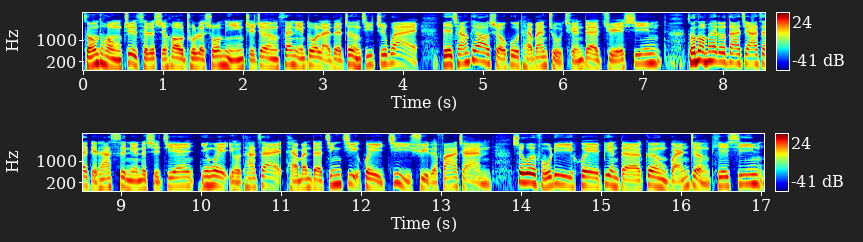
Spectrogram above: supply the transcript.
总统致辞的时候，除了说明执政三年多来的政绩之外，也强调守护台湾主权的决心。总统派托大家再给他四年的时间，因为有他在，台湾的经济会继续的发展，社会福利会变得更完整贴心，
